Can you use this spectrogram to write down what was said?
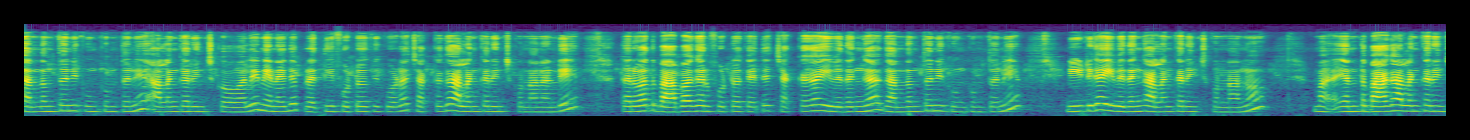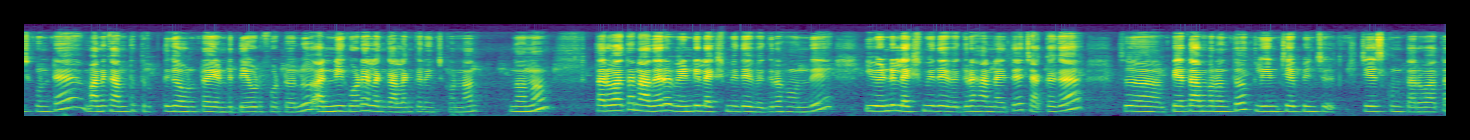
గంధంతో కుంకుమతో అలంకరించుకోవాలి. నేనైతే ప్రతి ఫోటోకి కూడా చక్కగా అలంకరించుకున్నానండి. తర్వాత బాబాగారి ఫోటోకి అయితే చక్కగా ఈ విధంగా గంధంతో కుంకుమతో నీట్గా ఈ విధంగా అలంకరించుకున్నాను. ఎంత బాగా అలంకరించుకుంటే మనకి అంత తృప్తిగా ఉంటాయండి దేవుడి ఫోటోలు. అన్నీ కూడా ఇలా అలంకరించుకున్నాను. తర్వాత నా దగ్గర వెండి లక్ష్మీదేవి విగ్రహం ఉంది. ఈ వెండి లక్ష్మీదేవి విగ్రహాన్ని అయితే చక్కగా పీతాంబరంతో క్లీన్ చేపించు చేసుకున్న తర్వాత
